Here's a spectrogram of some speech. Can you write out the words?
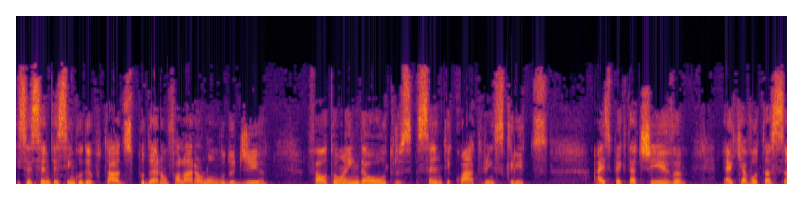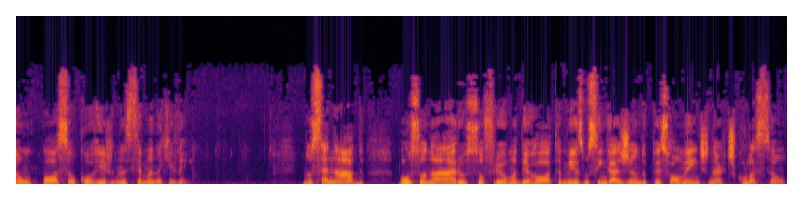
e 65 deputados puderam falar ao longo do dia. Faltam ainda outros 104 inscritos. A expectativa é que a votação possa ocorrer na semana que vem. No Senado, Bolsonaro sofreu uma derrota, mesmo se engajando pessoalmente na articulação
